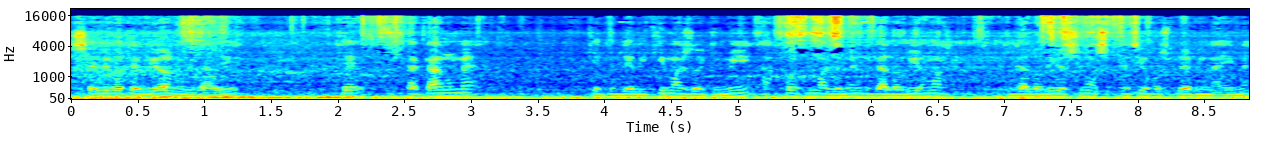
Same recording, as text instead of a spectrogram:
Σε λίγο τελειώνει δηλαδή. Και θα κάνουμε και την τελική μας δοκιμή αφού έχουμε μαζεμένη την καλωδίωση μας, την καλωδίωσή μας έτσι όπως πρέπει να είναι.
